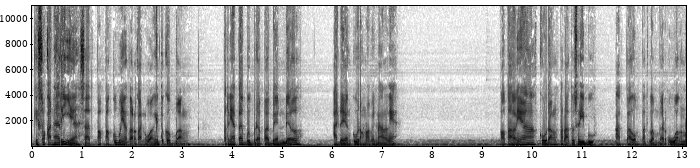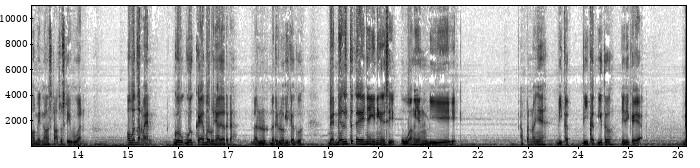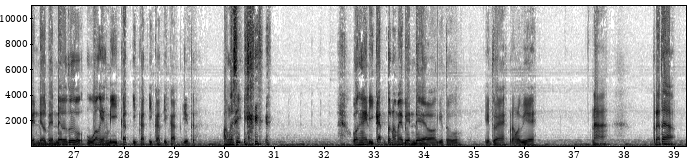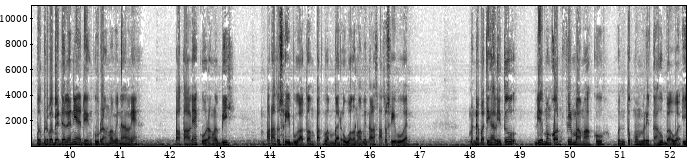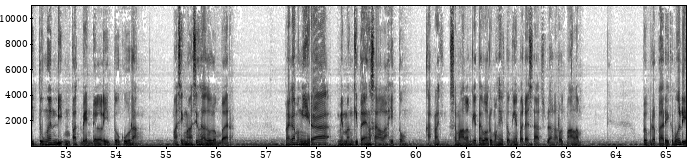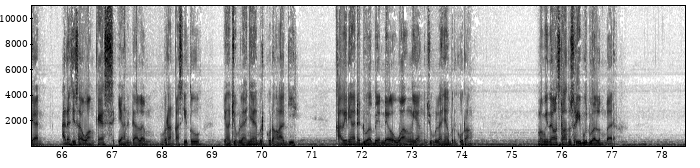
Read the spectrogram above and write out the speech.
Keesokan harinya saat papaku menyetorkan uang itu ke bank, ternyata beberapa bendel ada yang kurang nominalnya. Totalnya kurang 400 ribu atau 4 lembar uang nominal 100 ribuan. Oh bentar men, gue gue kayak baru nyadar dah dari, dari logika gue bendel itu kayaknya ini gak sih? Uang yang di apa namanya diikat diikat gitu. Jadi kayak bendel-bendel tuh uang yang diikat ikat ikat ikat gitu. Paham gak sih? Uang yang diikat itu namanya bendel gitu. Gitu ya kurang lebih ya. Nah ternyata beberapa bendelnya ini ada yang kurang nominalnya. Totalnya kurang lebih 400 ribu atau 4 lembar uang nominal 100 ribuan. Mendapati hal itu, dia mengkonfirm mamaku untuk memberitahu bahwa hitungan di 4 bendel itu kurang, masing-masing satu lembar. Mereka mengira memang kita yang salah hitung, karena semalam kita baru menghitungnya pada saat sudah larut malam. Beberapa hari kemudian, ada sisa uang cash yang di dalam berangkas itu yang jumlahnya berkurang lagi Kali ini ada dua bendel uang yang jumlahnya berkurang. Nominal 100 ribu dua lembar.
